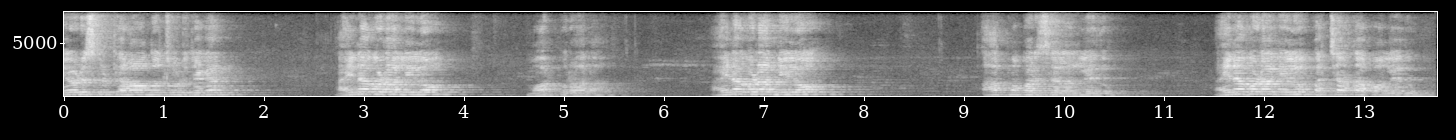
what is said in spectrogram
దేవుడి స్క్రిప్ట్ ఎలా ఉందో చూడు జగన్. అయినా కూడా నీలో మార్పు రాలా. అయినా కూడా నీలో ఆత్మ పరిశీలన లేదు. అయినా కూడా నీలో పశ్చాత్తాపం లేదు.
